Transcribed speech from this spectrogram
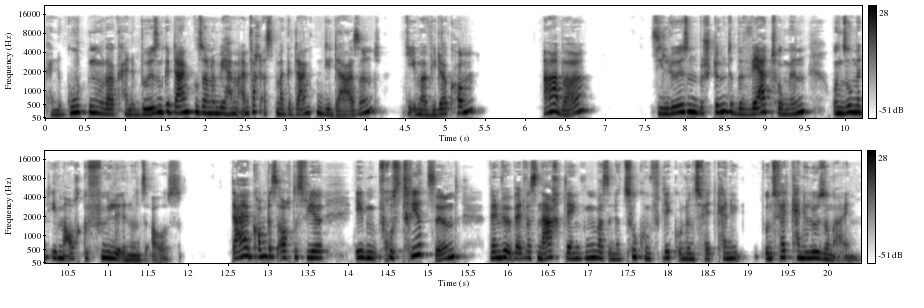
keine guten oder keine bösen Gedanken, sondern wir haben einfach erstmal Gedanken, die da sind, die immer wieder kommen. Aber sie lösen bestimmte Bewertungen und somit eben auch Gefühle in uns aus. Daher kommt es auch, dass wir eben frustriert sind, wenn wir über etwas nachdenken, was in der Zukunft liegt und uns fällt keine, uns fällt keine Lösung ein.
